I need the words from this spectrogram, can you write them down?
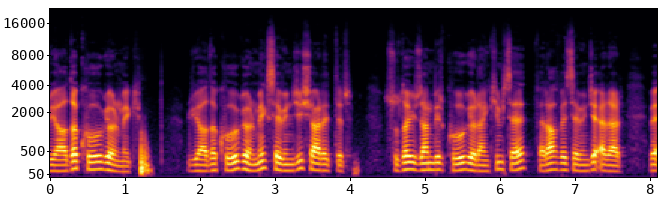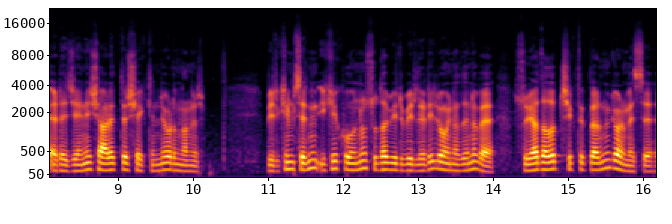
Rüyada kuğu görmek. Rüyada kuğu görmek sevinci işarettir. Suda yüzen bir kuğu gören kimse ferah ve sevince erer ve ereceğini işarettir şeklinde yorumlanır. Bir kimsenin iki kuğunun suda birbirleriyle oynadığını ve suya dalıp çıktıklarını görmesi,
